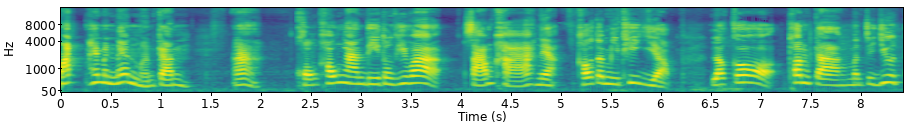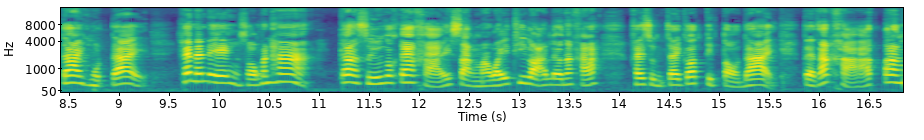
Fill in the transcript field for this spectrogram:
มัดให้มันแน่นเหมือนกันอ่าของเขางานดีตรงที่ว่าสามขาเนี่ยเขาจะมีที่เหยียบ แล้วก็ท่อนกลางมันจะยืดได้หดได้ แค่นั้นเอง2,500 กล้าซื้อก็กล้าขายสั่งมาไว้ที่ร้านแล้วนะคะ ใครสนใจก็ติดต่อได้ แต่ถ้าขาตั้ง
